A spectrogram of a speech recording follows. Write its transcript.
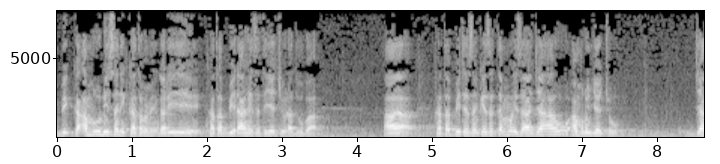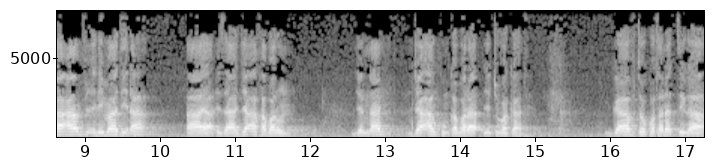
bikka amruun isanii katabame garii katabbiidhaa keessatti jechuudha duuba katabbii teessan keessatti ammoo izaa jaa'ahu amruun jechuu jaa'aan ficilii maatiidha izaa jaa'a kabaruun jennaan jaa'aan kun kabara jechuu fakkaate gaaf tokko tanatti gaa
